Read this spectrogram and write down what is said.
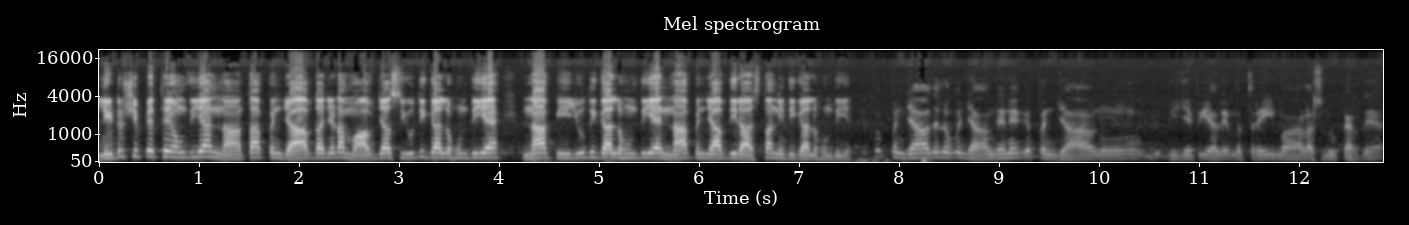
ਲੀਡਰਸ਼ਿਪ ਇੱਥੇ ਆਉਂਦੀ ਆ ਨਾ ਤਾਂ ਪੰਜਾਬ ਦਾ ਜਿਹੜਾ ਮੁਆਵਜ਼ਾ ਸੀ ਉਹਦੀ ਗੱਲ ਹੁੰਦੀ ਹੈ ਨਾ ਪੀਯੂ ਦੀ ਗੱਲ ਹੁੰਦੀ ਹੈ ਨਾ ਪੰਜਾਬ ਦੀ ਰਾਜਧਾਨੀ ਦੀ ਗੱਲ ਹੁੰਦੀ ਹੈ। ਦੇਖੋ ਪੰਜਾਬ ਦੇ ਲੋਕ ਜਾਣਦੇ ਨੇ ਕਿ ਪੰਜਾਬ ਨੂੰ ਬੀਜੇਪੀ ਵਾਲੇ ਮਤਰੇਈ ਮਾਂ ਵਾਲਾ ਸਲੂਕ ਕਰਦੇ ਆ।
